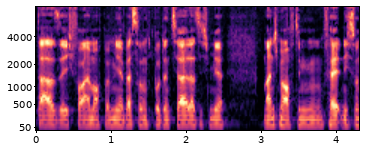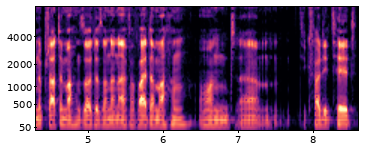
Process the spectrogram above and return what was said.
da sehe ich vor allem auch bei mir Besserungspotenzial, dass ich mir manchmal auf dem Feld nicht so eine Platte machen sollte, sondern einfach weitermachen. Und ähm, die Qualität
